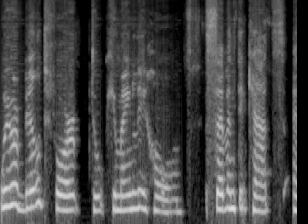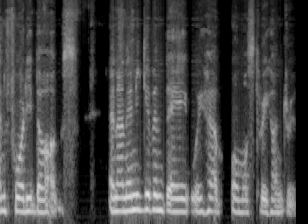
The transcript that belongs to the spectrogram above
We were built for to humanely home 70 cats and 40 dogs. And on any given day, we have almost 300.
